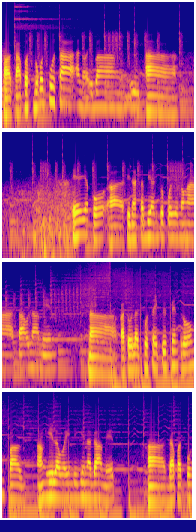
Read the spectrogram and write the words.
Ah, tapos bukod po sa ano ibang ah, area po, ah, sinasabihan ko po yung mga tao namin na katulad po sa equipment room, pag ang ilaw ay hindi ginagamit, ah, dapat po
